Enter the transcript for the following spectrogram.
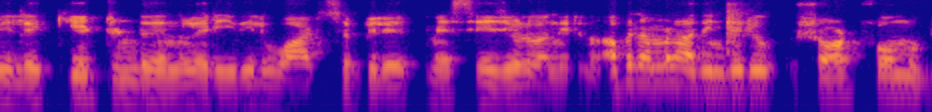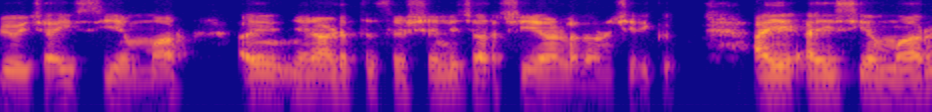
വിലക്കിയിട്ടുണ്ട് എന്നുള്ള രീതിയിൽ വാട്സപ്പിൽ മെസ്സേജുകൾ വന്നിരുന്നു. അപ്പൊ നമ്മൾ അതിന്റെ ഒരു ഷോർട്ട് ഫോം ഉപയോഗിച്ച് ഐ സി എം ആർ അത് ഞാൻ അടുത്ത സെഷനിൽ ചർച്ച ചെയ്യാനുള്ളതാണ് ശരിക്കും. I I C M R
